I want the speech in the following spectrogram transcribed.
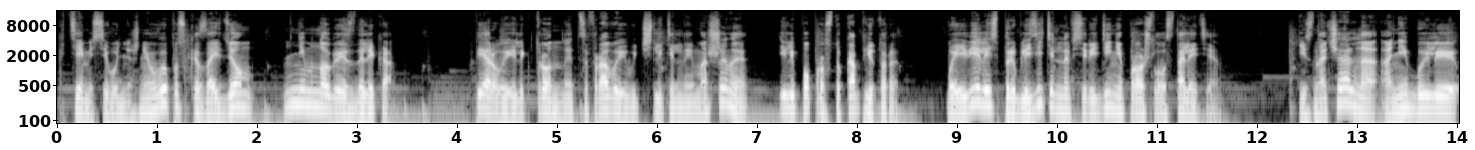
К теме сегодняшнего выпуска зайдем немного издалека. Первые электронные цифровые вычислительные машины, или попросту компьютеры, появились приблизительно в середине прошлого столетия. Изначально они были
